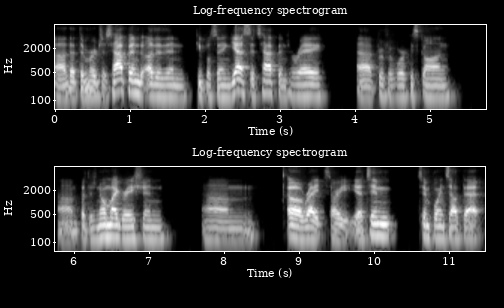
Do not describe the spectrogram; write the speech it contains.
uh, that the merge has happened, other than people saying, "Yes, it's happened! Hooray! Uh, proof of work is gone." Um, but there's no migration. Um, oh, right. Sorry. Yeah, Tim. Tim points out that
